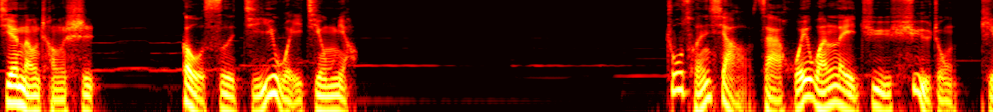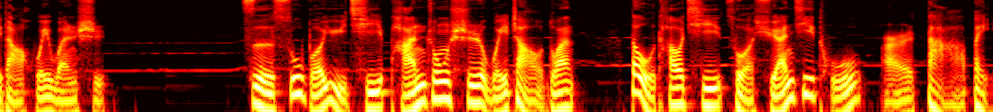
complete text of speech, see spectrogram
皆能成诗，构思极为精妙。朱存孝在回文类句序中提到回文诗。自苏伯玉期盘中诗为赵端，窦涛期作玄机图而大备。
